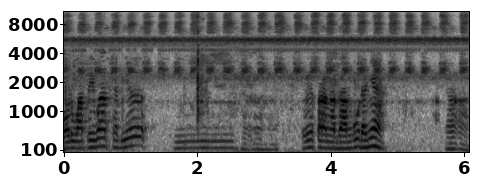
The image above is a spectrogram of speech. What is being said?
Oh luwat-liwat ka dieu. Hmm. Heeh, heeh. Ini terang ngaganggu danya. Heeh.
